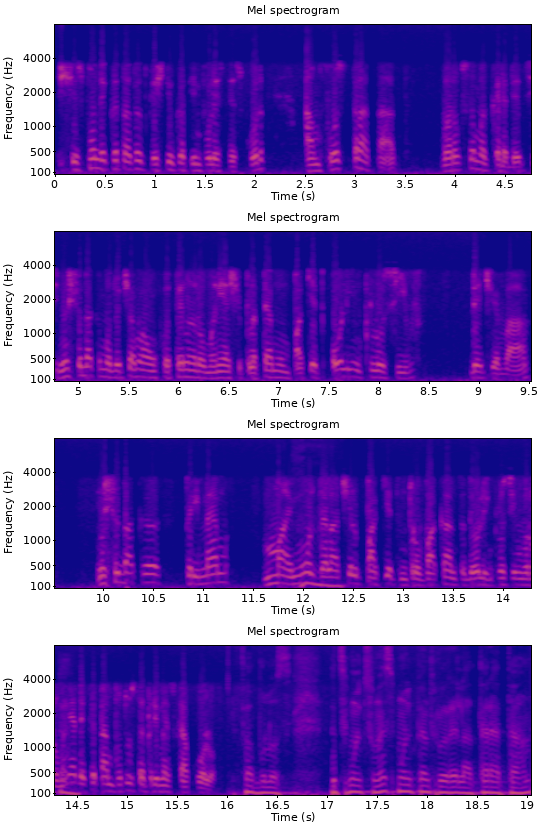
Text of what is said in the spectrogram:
și spun decât atât că știu că timpul este scurt, am fost tratat, vă rog să mă credeți, nu știu dacă mă duceam la un hotel în România și plăteam un pachet all-inclusiv, de ceva, nu știu dacă primeam mai mult de la acel pachet într-o vacanță de ori inclusiv în România, decât am putut să primesc acolo. Fabulos. Îți mulțumesc mult pentru relatarea ta.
